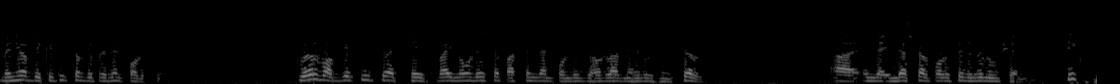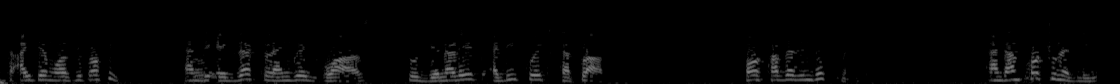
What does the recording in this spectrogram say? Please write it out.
many of the critics of the present policies. Twelve objectives were set by no less a person than Pandit Jawaharlal Nehru himself uh, in the industrial policy resolution. Sixth item was the profit. And the exact language was to generate adequate surplus for further investment. And unfortunately,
